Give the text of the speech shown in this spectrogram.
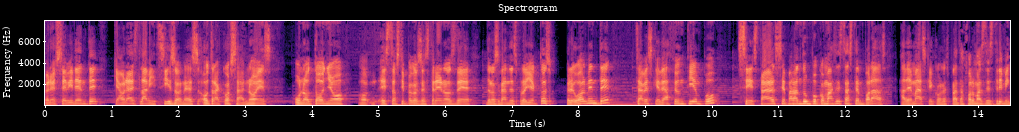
pero es evidente que ahora es la mid-season, es otra cosa, no es un otoño o estos típicos estrenos de, de los grandes proyectos, pero igualmente, sabes que de hace un tiempo se está separando un poco más estas temporadas. Además, que con las plataformas de streaming,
